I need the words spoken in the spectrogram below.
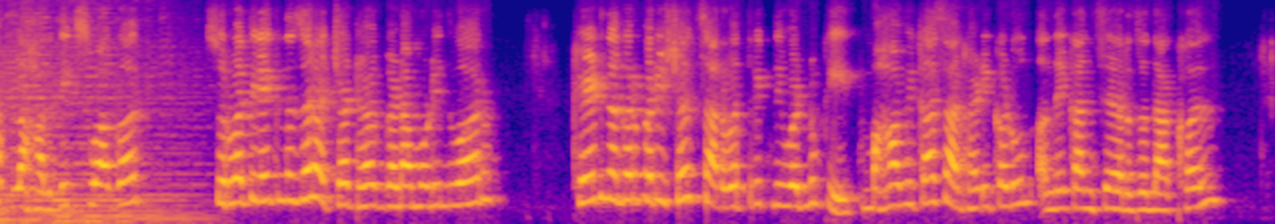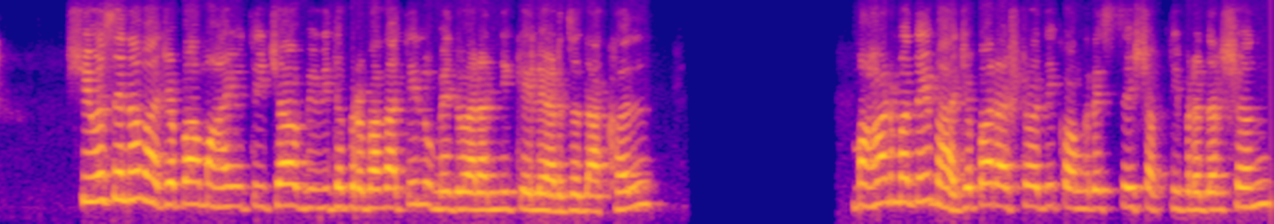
आपलं हार्दिक स्वागत. सुरुवातीला एक नजर आजच्या ठळक घडामोडींवर. खेड नगर परिषद सार्वत्रिक निवडणुकीत महाविकास आघाडीकडून अनेकांचे अर्ज दाखल. शिवसेना भाजपा महायुतीच्या विविध प्रभागातील उमेदवारांनी केले अर्ज दाखल. महाडमध्ये भाजपा राष्ट्रवादी काँग्रेसचे शक्ती प्रदर्शन.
